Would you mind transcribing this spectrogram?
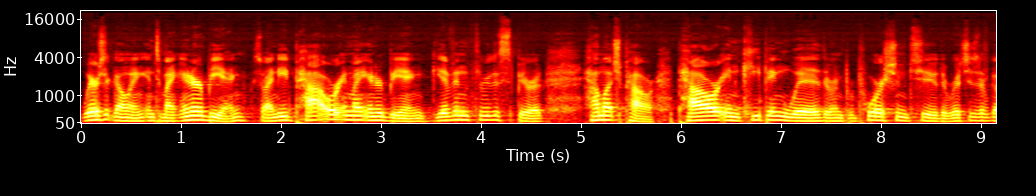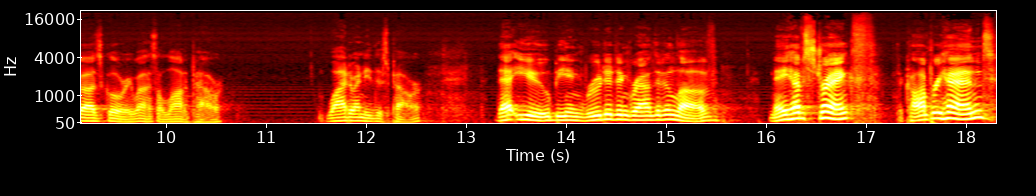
Where's it going? Into my inner being. So I need power in my inner being given through the Spirit. How much power? Power in keeping with or in proportion to the riches of God's glory. Wow, that's a lot of power. Why do I need this power? That you, being rooted and grounded in love, may have strength to comprehend.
